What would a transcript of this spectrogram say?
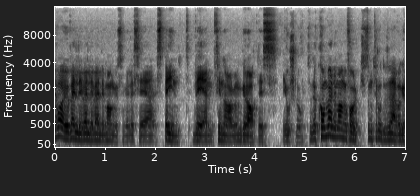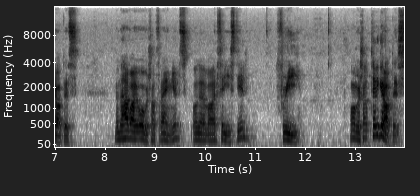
var jo veldig veldig, veldig mange som ville se sprint-VM-finalen gratis i Oslo. Så det kom veldig mange folk som trodde det der var gratis. Men det her var jo oversatt fra engelsk, og det var fristil. Free. Oversatt til gratis.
